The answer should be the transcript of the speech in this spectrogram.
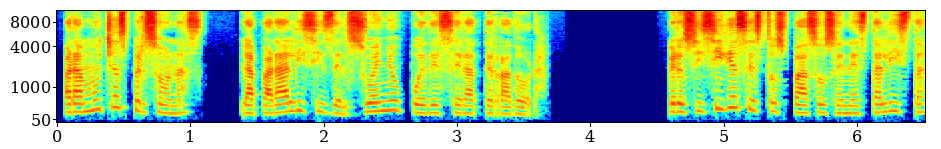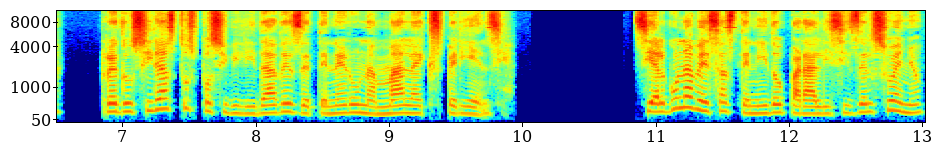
Para muchas personas, la parálisis del sueño puede ser aterradora. Pero si sigues estos pasos en esta lista, reducirás tus posibilidades de tener una mala experiencia. Si alguna vez has tenido parálisis del sueño,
